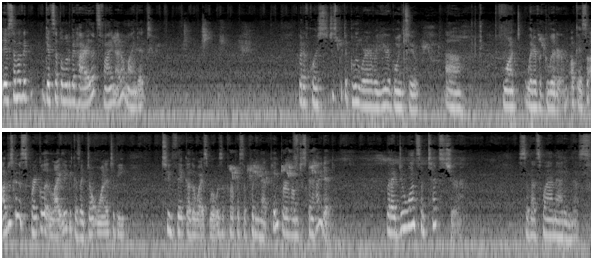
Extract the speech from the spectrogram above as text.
If some of it gets up a little bit higher, that's fine. I don't mind it. But of course, just put the glue wherever you're going to uh, want whatever glitter. Okay, so I'm just gonna sprinkle it lightly because I don't want it to be too thick. Otherwise, what was the purpose of putting that paper if I'm just gonna hide it? But I do want some texture. So that's why I'm adding this.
